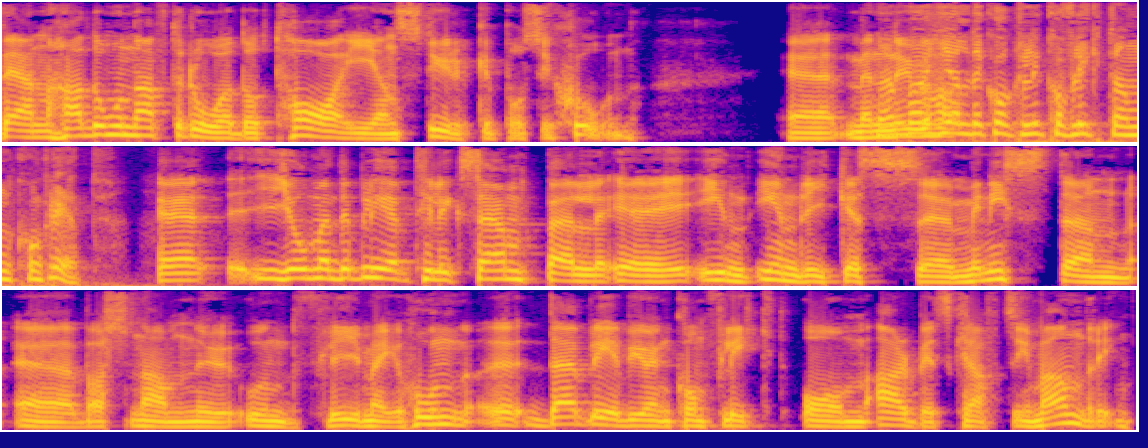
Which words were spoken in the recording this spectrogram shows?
den hade hon haft råd att ta i en styrkeposition. Eh, men, men nu vad har... gällde konflikten konkret? Eh, jo, men det blev till exempel eh, in, inrikesministern, eh, vars namn nu undflyr mig, hon, där blev ju en konflikt om arbetskraftsinvandring.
